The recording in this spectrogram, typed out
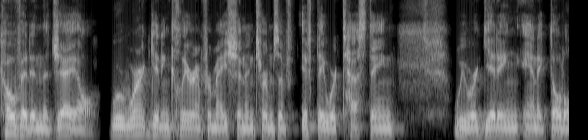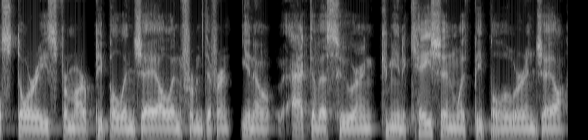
COVID in the jail. We weren't getting clear information in terms of if they were testing. We were getting anecdotal stories from our people in jail and from different, you know, activists who are in communication with people who were in jail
